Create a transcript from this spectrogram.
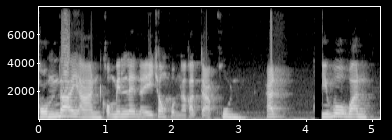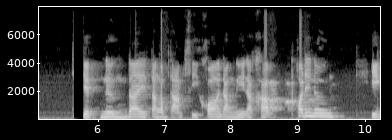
ผมได้อ่านคอมเมนต์เล่นในช่องผมนะครับ จากคุณ at vivo one เจ็ดหนึ่งได้ตั้งคำถามสี่ข้อดังนี้นะครับ ข้อที่หนึ่งอีก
